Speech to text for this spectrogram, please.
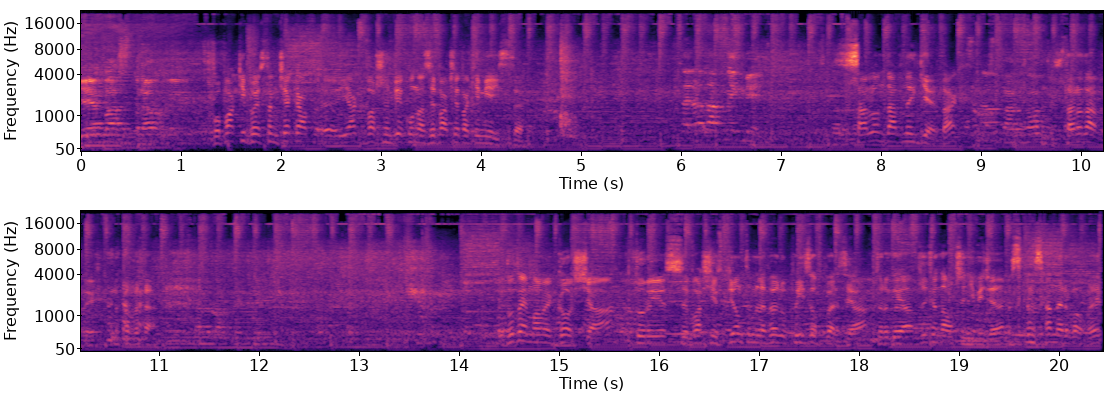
Nie ma sprawy. Chłopaki, bo jestem ciekaw, e, jak w waszym wieku nazywacie takie miejsce? Starodawny gry. Salon dawnych gier, tak? Starodawnych. Dobra. Tutaj mamy gościa, który jest właśnie w piątym levelu Prince of Persia, którego ja w życiu na oczy nie widziałem, jestem za nerwowy.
